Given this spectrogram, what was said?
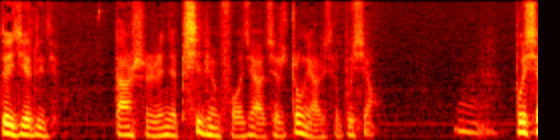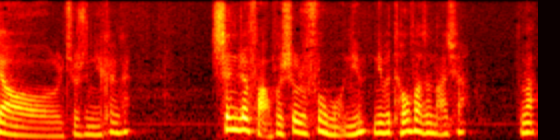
对接的地方。当时人家批评佛教，其实重要的就是不孝。嗯，不孝就是你看看，生者仿佛受是父母，你你把头发都拿去了，对吧？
